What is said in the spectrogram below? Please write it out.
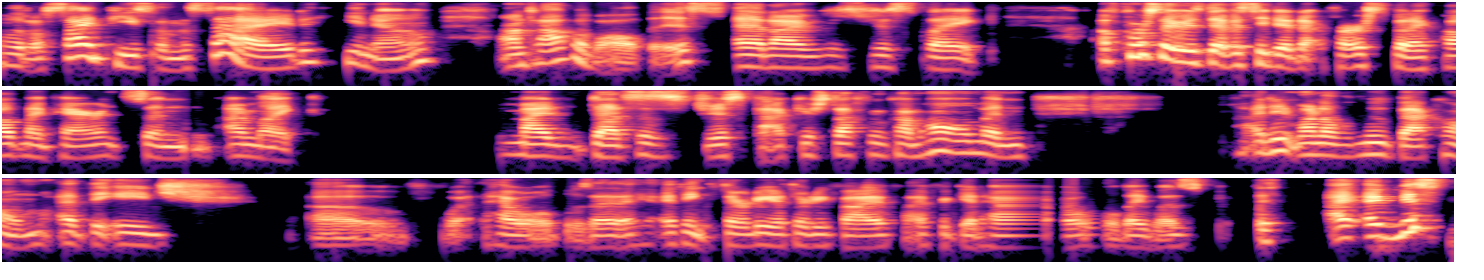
a little side piece on the side, you know, on top of all this. And I was just like, of course, I was devastated at first, but I called my parents and I'm like, my dad says, just pack your stuff and come home. And I didn't want to move back home at the age of what how old was I? I think 30 or 35. I forget how old I was. I, I missed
